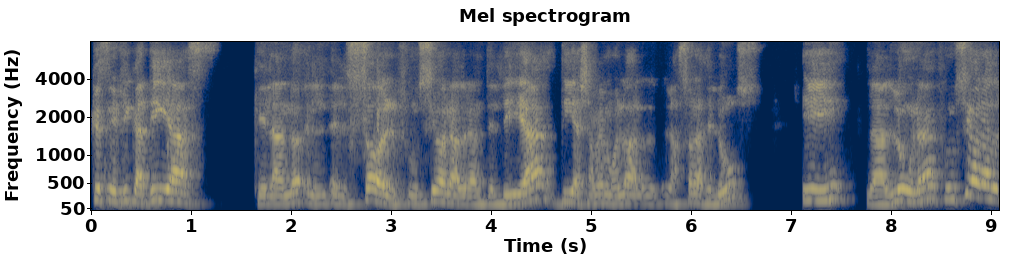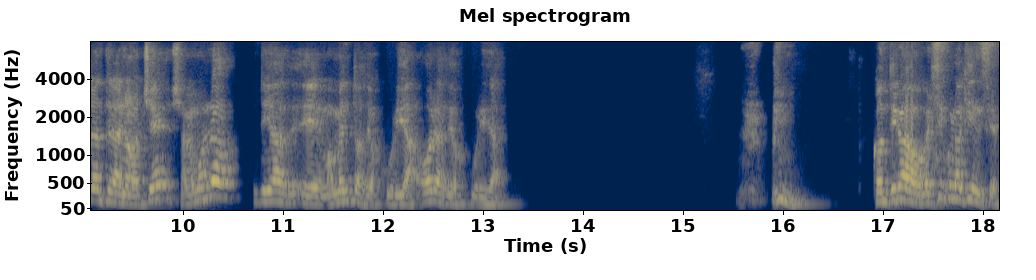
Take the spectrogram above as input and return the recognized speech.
¿Qué significa días? Que el, sol funciona durante el día, día llamémoslo las horas de luz, y la luna funciona durante la noche, llamémoslo días, eh, momentos de oscuridad, horas de oscuridad. Continuamos, versículo 15.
